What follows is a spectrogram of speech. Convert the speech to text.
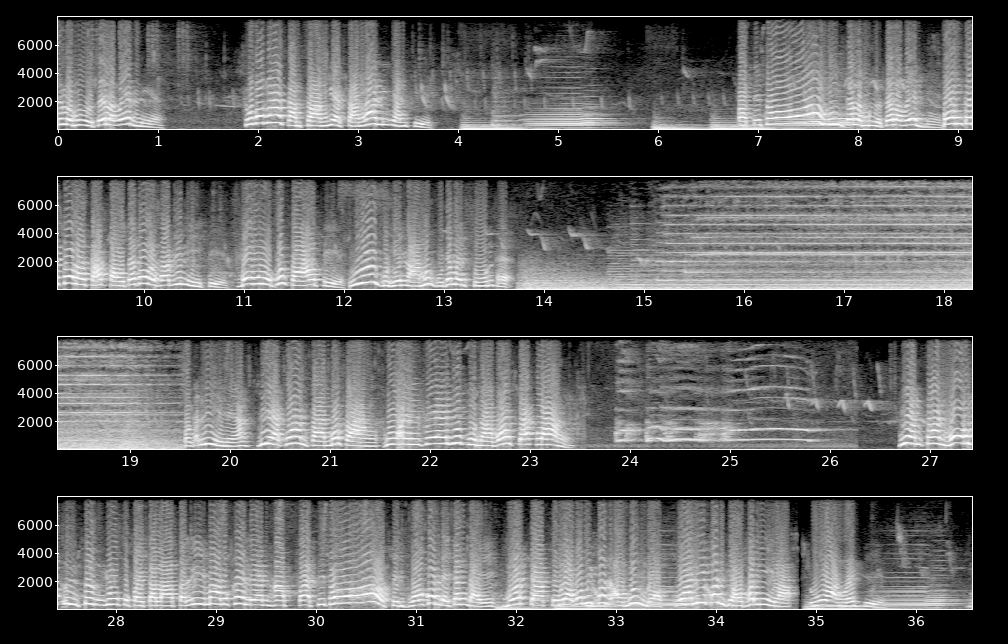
แต่ละมือแต่ละเว้นเนี่ยสุภาพาการสั่งอยากสั่งงานนี่ยังสิปฏิโตมึงแต่ละมือแต่ละเว้นนี่เบิ่งแต่โทรศัพท์เต่าแต่โทรศัพท์อยู่นี่ติเบิ่งลูกผู้สาวติอื้อกูเห็นหน้ามึงกูจะเป็นศูนย์แท้ปกติเนี่ยเรียกงานการบ่สั่งกวยแซ่ยุคุน่ะเพราะจักล่าง เงียนการโฮกึ่งตึงอยู่กูไปตลาดตะลี่มาบ่เคยเรียนหับปาสิโทเป็นผัวคนใดจังใดเมื่อจากกูแล้วว่ามีคนเอามึงดอกว่ามีคนเดียวเท่านี้ล่ะรู้ว่างเลยจี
